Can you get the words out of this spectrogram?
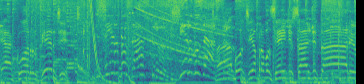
é a cor verde. Giro dos astros. Giro dos astros. Ah, bom dia pra você aí de Sagitário.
